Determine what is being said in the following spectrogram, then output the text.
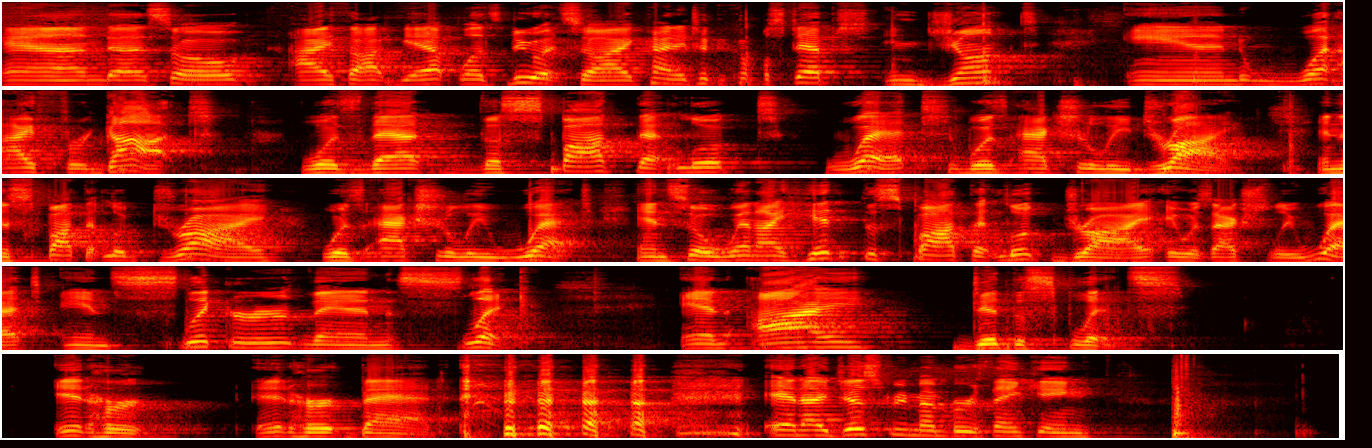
And uh, so I thought, yep, let's do it. So I kind of took a couple steps and jumped. And what I forgot was that the spot that looked wet was actually dry. And the spot that looked dry was actually wet. And so when I hit the spot that looked dry, it was actually wet and slicker than slick. And I did the splits. It hurt. It hurt bad. and I just remember thinking,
